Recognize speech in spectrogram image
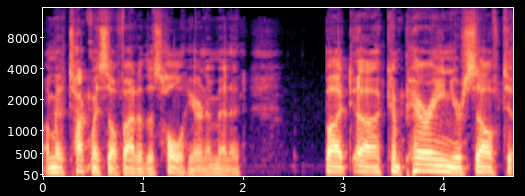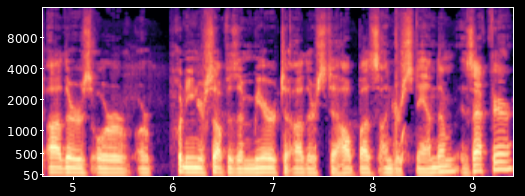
I'm going to talk myself out of this hole here in a minute, but uh, comparing yourself to others or or putting yourself as a mirror to others to help us understand them. Is that fair?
